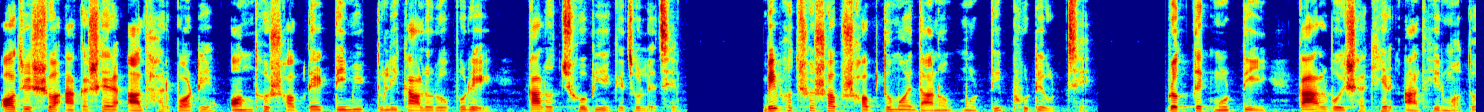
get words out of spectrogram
অদৃশ্য আকাশের আধার পটে অন্ধ শব্দের তিমির তুলি কালোর ওপরে কালো ছবি এঁকে চলেছে। বিভৎস সব শব্দময় দানব মূর্তি ফুটে উঠছে। প্রত্যেক মূর্তি কাল বৈশাখীর আধির মতো।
